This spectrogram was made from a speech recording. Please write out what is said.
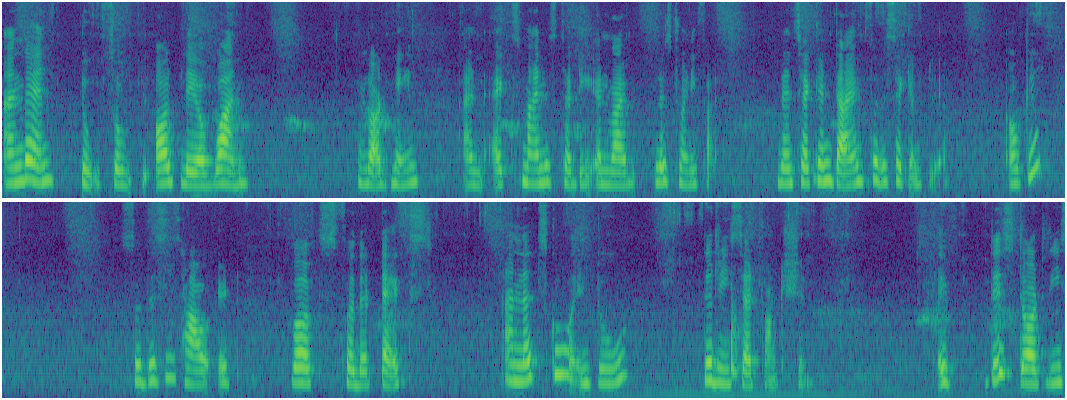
and then 2 so all player 1 dot name and x minus 30 and y plus 25 then second time for the second player. Okay? So this is how it works for the text. And let's go into the reset function. If this dot reset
